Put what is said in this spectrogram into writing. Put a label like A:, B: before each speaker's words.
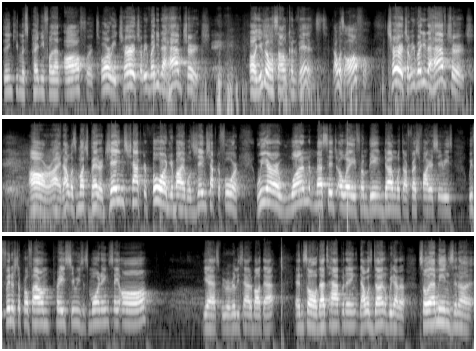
A: Thank you, Miss Penny, for that offertory. Church, are we ready to have church? Oh, you're going to sound convinced. That was awful. Church, are we ready to have church? All right, that was much better. James chapter 4 in your Bibles. James chapter 4. We are one message away from being done with our Fresh Fire series. We finished the Profound Praise series this morning. Say, aw. Yes, we were really sad about that. And so that's happening. That was done. We got to, so that means in, a,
